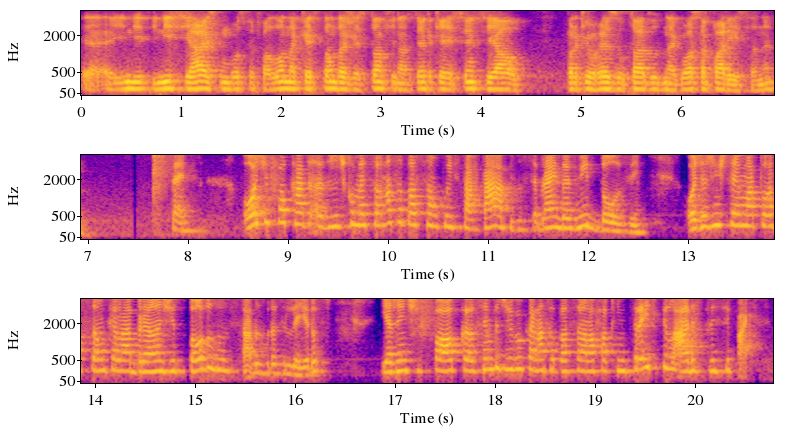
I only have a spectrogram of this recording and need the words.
é, iniciais, como você falou, na questão da gestão financeira, que é essencial para que o resultado do negócio apareça, né? Certo. Hoje, focado, a gente começou a nossa atuação com startups, o Sebrae, em 2012. Hoje a gente tem uma atuação que ela abrange todos os estados brasileiros e a gente foca, eu sempre digo que a nossa atuação ela foca em três pilares principais.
